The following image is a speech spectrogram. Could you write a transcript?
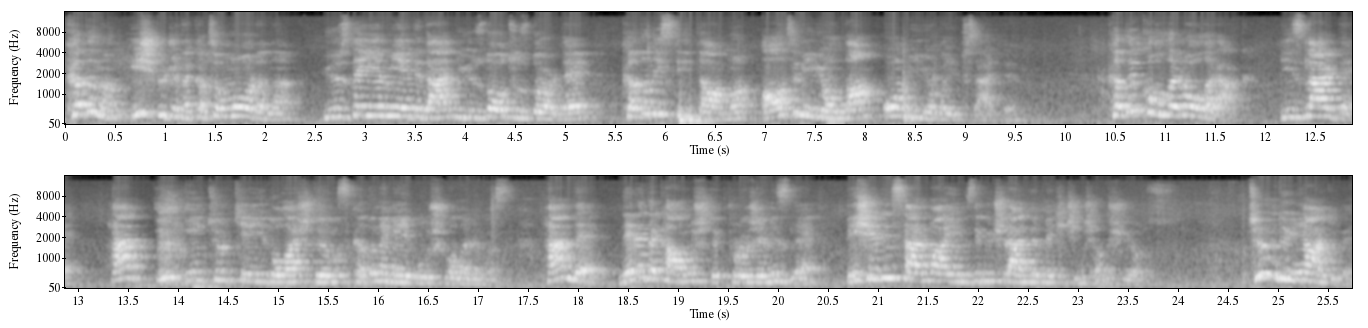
Kadının iş gücüne katılma oranı %27'den %34'e, kadın istihdamı 6 milyondan 10 milyona yükseldi. Kadın kolları olarak bizler de hem ilk il Türkiye'yi dolaştığımız kadın emeği buluşmalarımız hem de nerede kalmıştık projemizle beşeri sermayemizi güçlendirmek için çalışıyoruz. Tüm dünya gibi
